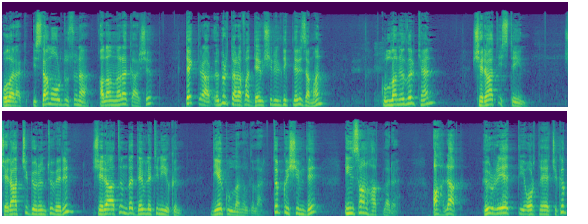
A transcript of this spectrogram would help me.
olarak İslam ordusuna alanlara karşı tekrar öbür tarafa devşirildikleri zaman kullanılırken şeriat isteyin, şeriatçı görüntü verin, şeriatın da devletini yıkın diye kullanıldılar. Tıpkı şimdi insan hakları, ahlak, hürriyet diye ortaya çıkıp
